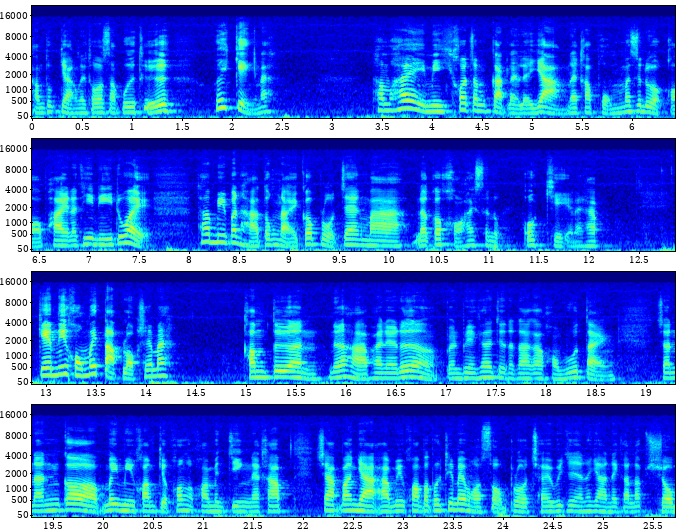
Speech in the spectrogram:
ทำทุกอย่างในโทรศัพท์มือถือ เฮ้ยเก่งนะทำให้มีข้อจำกัดหลาย ๆ อย่างนะครับ ผมไม่สะดวกขออภัยนะที่นี้ด้วย ถ้ามีปัญหาตรงไหนก็โปรดแจ้งมา แล้วก็ขอให้สนุกโอเคนะครับ เกมนี้คงไม่ตับหรอกใช่ไหมคำเตือนเนื้อหาภายในเรื่อง เป็นเพียงแค่จินตนาการของผู้แต่ง ฉะนั้นก็ไม่มีความเกี่ยวข้องกับความเป็นจริงนะครับฉากบางอย่างอาจมีความประพฤติที่ไม่เหมาะสมโปรดใช้วิจารณญาณในการรับชม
